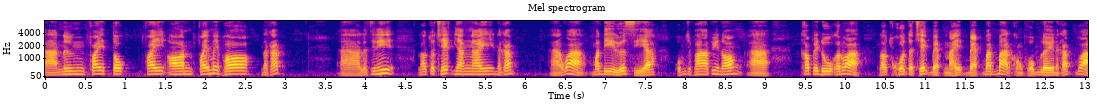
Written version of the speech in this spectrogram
อ่าหนึ่งไฟตกไฟออนไฟไม่พอนะครับ อ่าแล้วทีนี้เราจะเช็คยังไงนะครับอ่าว่ามันดีหรือเสีย ผมจะพาพี่น้องอ่าเข้าไปดูกันว่าเราควรจะเช็คแบบไหนแบบบ้านๆของผมเลยนะครับว่า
